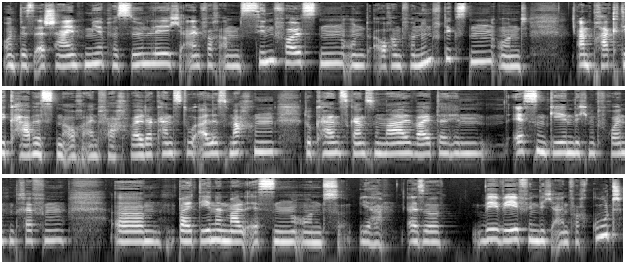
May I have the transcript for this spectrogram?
Und das erscheint mir persönlich einfach am sinnvollsten und auch am vernünftigsten und am praktikabelsten auch einfach, weil da kannst du alles machen. Du kannst ganz normal weiterhin essen gehen, dich mit Freunden treffen, ähm, bei denen mal essen und ja, also WW finde ich einfach gut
